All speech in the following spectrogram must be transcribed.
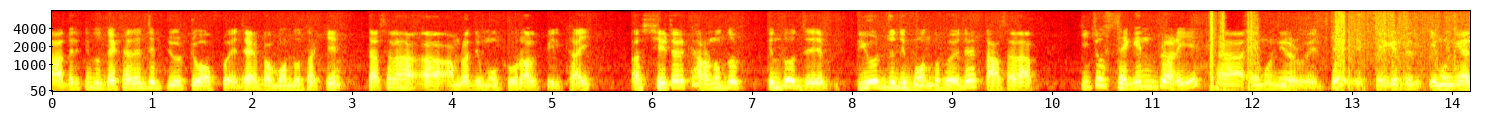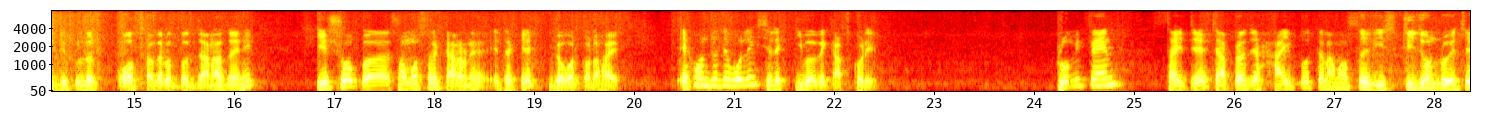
তাদের কিন্তু দেখা যায় যে পিরিয়ডটি অফ হয়ে যায় বা বন্ধ থাকে। তাছাড়া আমরা যে মুখে ওরাল পিল খাই সেটার সেটার তো কিন্তু যে পিরিয়ড যদি বন্ধ হয়ে যায়, তাছাড়া কিছু সেকেন্ডারি এমোনিয়া রয়েছে। সেকেন্ডারি এমোনিয়ার যেগুলোর কজ সাধারণত জানা যায়নি, সেসব সমস্যার কারণে এটাকে ব্যবহার করা হয়। এখন যদি বলি, সেটা কীভাবে কাজ করে? ক্লোমিফেন সাইটে আপনার যে হাইপোথ্যালামাসের স্টিজন রয়েছে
